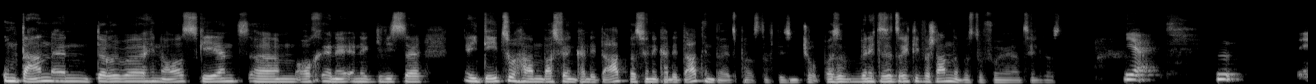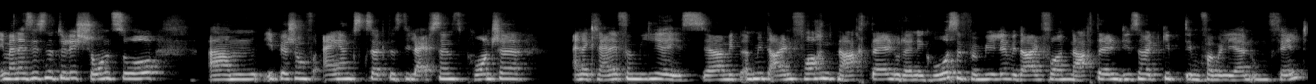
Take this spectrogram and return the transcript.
um dann ein, darüber hinausgehend ähm, auch eine, eine gewisse Idee zu haben, was für ein Kandidat, was für eine Kandidatin da jetzt passt auf diesen Job. Also wenn ich das jetzt richtig verstanden habe, was du vorher erzählt hast. Ja, ich meine, es ist natürlich schon so, ähm, ich habe ja schon eingangs gesagt, dass die Life Science Branche eine kleine Familie ist, ja, mit, mit allen Vor- und Nachteilen oder eine große Familie mit allen Vor- und Nachteilen, die es halt gibt im familiären Umfeld.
